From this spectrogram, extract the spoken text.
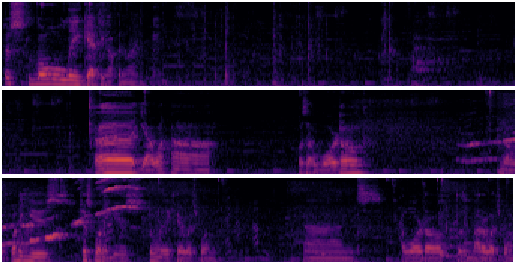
They're slowly getting up in rank. Uh, I was that a war dog? No, what to use, just want to use, don't really care which one. And a war dog, doesn't matter which one.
